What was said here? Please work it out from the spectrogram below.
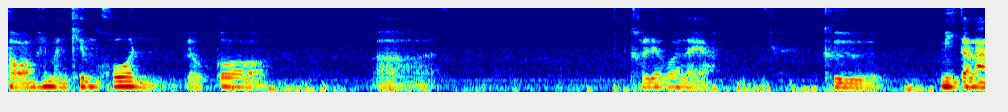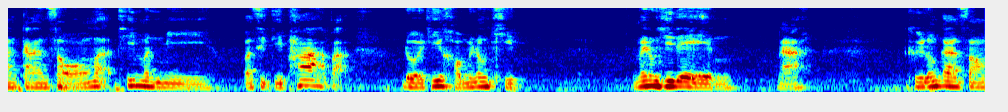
ซ้อมให้มันเข้มข้น แล้วก็เขาเรียกว่าอะไรอะ คือมีตารางการซ้อมอะที่มันมีประสิทธิภาพอะโดยที่เขาไม่ต้องคิด ไม่ต้องคิดเองนะ คือต้องการซ้อม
